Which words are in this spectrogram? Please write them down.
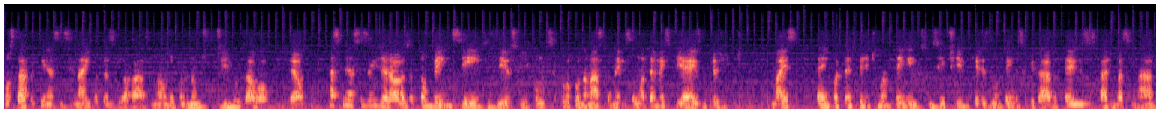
mostrar para a criança, ensinar a importância de lavar as mãos, ou quando não possível usar o álcool em gel. As crianças, em geral, elas já estão bem cientes disso, e como você colocou na máscara, né, eles são até mais fiéis do que a gente. Mas é importante que a gente mantenha isso, incentive que eles mantenham esse cuidado até eles estarem vacinados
